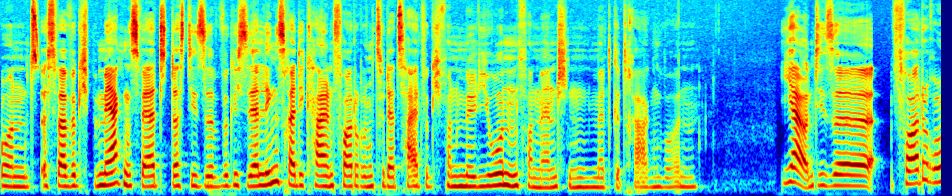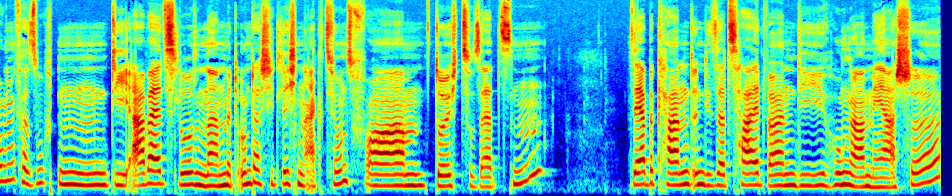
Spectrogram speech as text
Und es war wirklich bemerkenswert, dass diese wirklich sehr linksradikalen Forderungen zu der Zeit wirklich von Millionen von Menschen mitgetragen wurden. Ja, und diese Forderungen versuchten die Arbeitslosen dann mit unterschiedlichen Aktionsformen durchzusetzen. Sehr bekannt in dieser Zeit waren die Hungermärsche,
